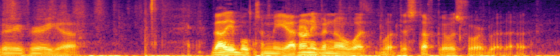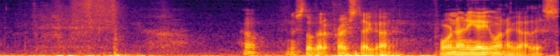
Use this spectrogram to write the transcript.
very, very uh, valuable to me. I don't even know what, what this stuff goes for, but uh, oh, I still got a price tag on it. 498 when I got this.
